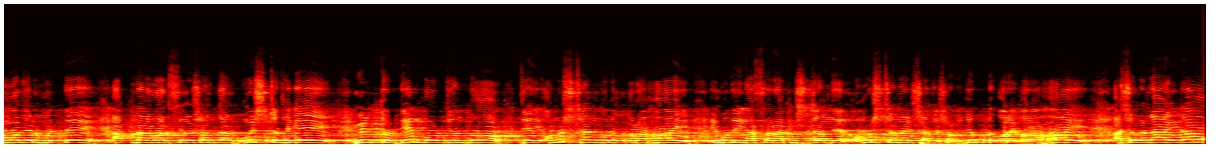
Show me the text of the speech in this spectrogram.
সমাজের মধ্যে আপনার আমার ছেলে সন্তান ভূমিষ্ঠ থেকে মৃত্যুর দিন পর্যন্ত যে অনুষ্ঠানগুলো করা হয়, ইহুদি, নাসারা খ্রিস্টানদের অনুষ্ঠানের সাথে সংযুক্ত করে করা হয়, আসলে না, এটাও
